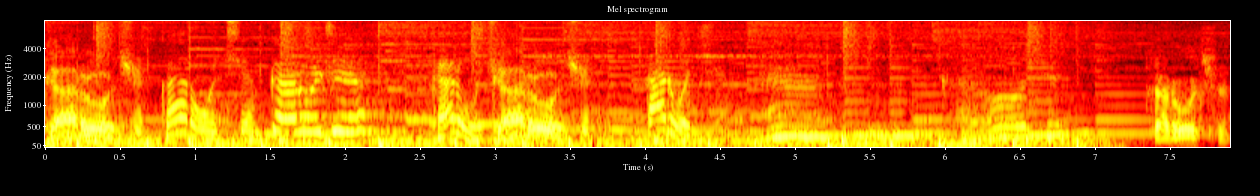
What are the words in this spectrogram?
Короче. Короче. Короче. Короче. Короче. Короче. Короче. Короче.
